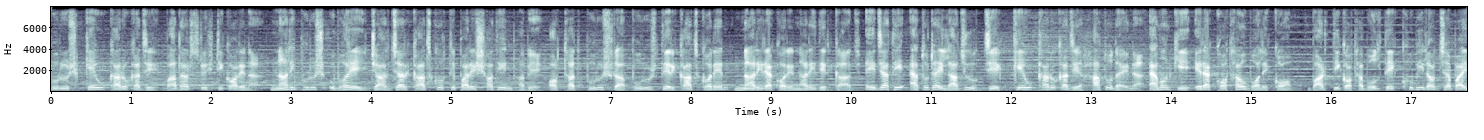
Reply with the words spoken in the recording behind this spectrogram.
পুরুষ কেউ কারও কাজে বাধার সৃষ্টি করে না। নারী পুরুষ উভয়েই যার যার কাজ করতে পারে স্বাধীনভাবে, অর্থাৎ পুরুষরা পুরুষদের কাজ করেন, নারীরা করে নারীদের কাজ। এই জাতি এতটাই লাজুক যে কেউ কারও কাজে হাতও দেয় না। এমনকি এরা কথাও বলে কম। বাড়তি কথা বলতে খুবই লজ্জা পায়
